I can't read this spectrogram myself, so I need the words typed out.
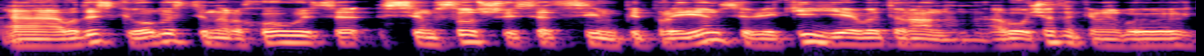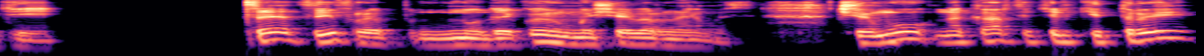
в Одеській області нараховується 767 підприємців, які є ветеранами або учасниками бойових дій. Це цифри, ну, до якої ми ще вернемось. Чому на карті тільки три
